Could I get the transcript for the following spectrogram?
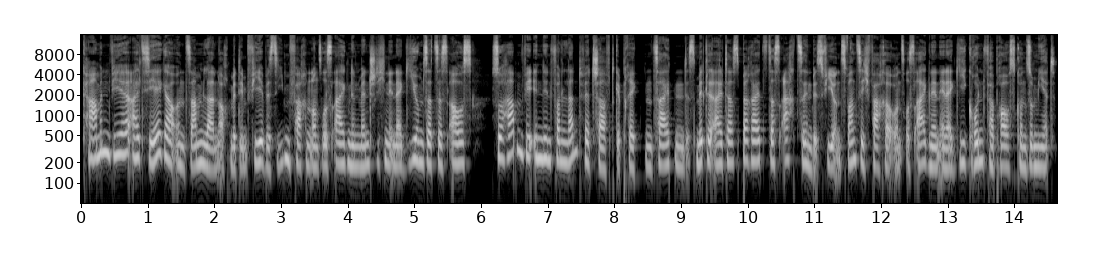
Kamen wir als Jäger und Sammler noch mit dem vier- bis siebenfachen unseres eigenen menschlichen Energieumsatzes aus, so haben wir in den von Landwirtschaft geprägten Zeiten des Mittelalters bereits das 18 bis 24-fache unseres eigenen Energiegrundverbrauchs konsumiert.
